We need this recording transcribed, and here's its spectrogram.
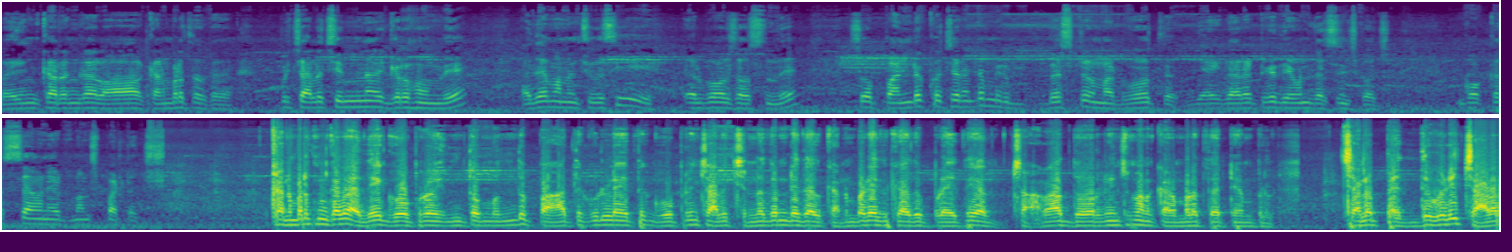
భయంకరంగా అలా కనబడుతుంది కదా. ఇప్పుడు చాలా చిన్న విగ్రహం ఉంది. అదే మనం చూసి వెళ్ళిపోవాల్సి వస్తుంది. సో పండుగకి వచ్చారంటే మీరు బెస్ట్ అనమాట బోత్ డైరెక్ట్గా దేవుని దర్శించుకోవచ్చు. ఇంకొక సెవెన్ ఎయిట్ మంత్స్ పట్టొచ్చు. కనబడుతుంది కదా అదే గోపురం. ఇంత ముందు పాత గుడిలో అయితే గోపురం చాలా చిన్నది ఉండేది అది కనబడేది కాదు. ఇప్పుడైతే అది చాలా దూరం నుంచి మనకు కనబడుతుంది టెంపుల్. చాలా పెద్ద గుడి చాలా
